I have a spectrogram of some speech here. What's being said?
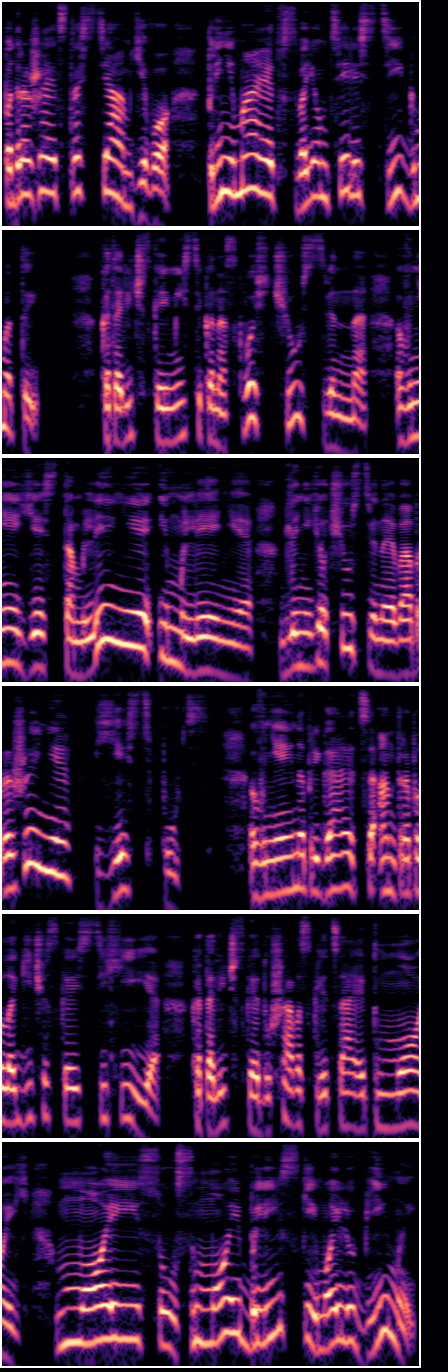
подражает страстям Его, принимает в своем теле стигматы. Католическая мистика насквозь чувственна, в ней есть томление и мление, для нее чувственное воображение есть путь. В ней напрягается антропологическая стихия. Католическая душа восклицает «Мой, мой Иисус, мой близкий, мой любимый».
